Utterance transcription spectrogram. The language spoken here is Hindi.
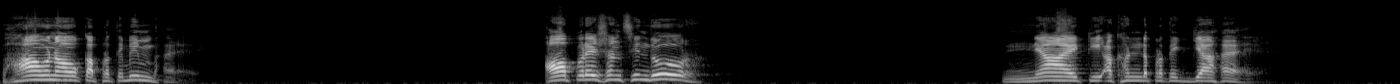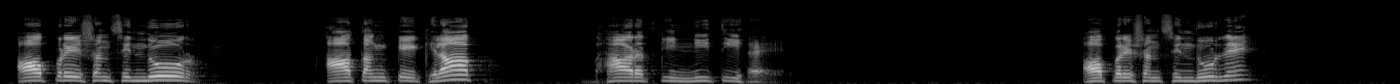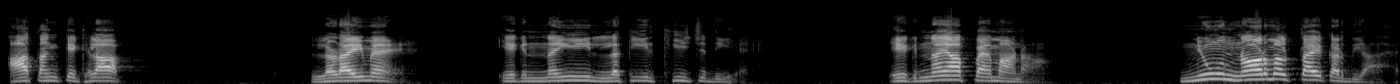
भावनाओं का प्रतिबिंब है। ऑपरेशन सिंदूर, न्याय की अखंड प्रतिज्ञा है। ऑपरेशन सिंदूर, आतंक के खिलाफ भारत की नीति है। ऑपरेशन सिंदूर ने आतंक के खिलाफ लड़ाई में एक नई लकीर खींच दी है, एक नया पैमाना, न्यू नॉर्मल तय कर दिया है।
